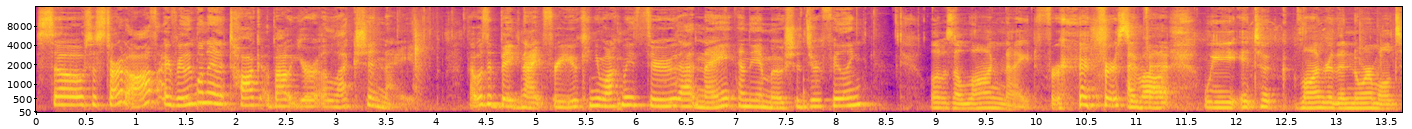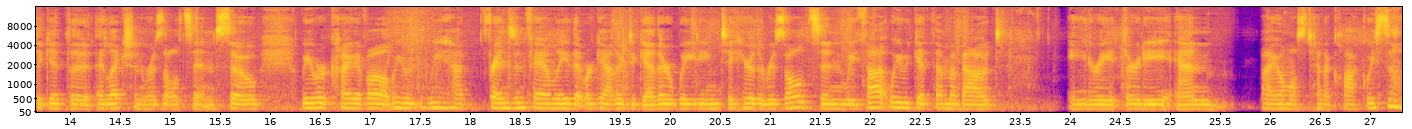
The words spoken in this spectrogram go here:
So, to start off, I really want to talk about your election night. That was a big night for you. Can you walk me through that night and the emotions you're feeling? Well, it was a long night. For first of all, we it took longer than normal to get the election results in. So we were kind of all we we had friends and family that were gathered together waiting to hear the results, and we thought we would get them about eight or eight thirty, and by almost ten o'clock, we still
